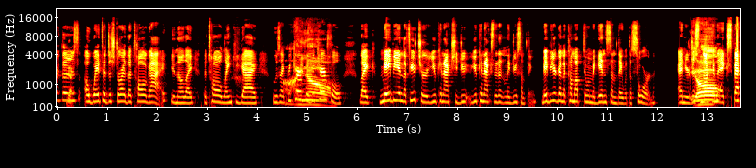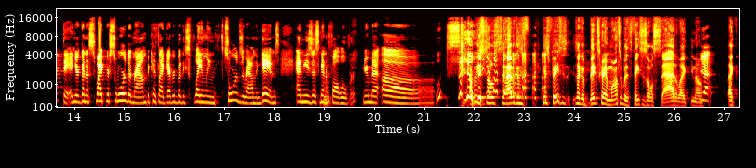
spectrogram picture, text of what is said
if there's a way to destroy the tall guy, you know, like the tall lanky guy who's like be careful, be careful. Like maybe in the future you can actually do you can accidentally do something. Maybe you're going to come up to him again someday with a sword. And you're just not going to expect it. And you're going to swipe your sword around because, like, everybody's flailing swords around in games. And he's just going to Mm. fall over. You're going to be like, uh, oops. I'll be so sad because his, his face is he's like a big scary monster, but his face is all sad, like you know, yeah. like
